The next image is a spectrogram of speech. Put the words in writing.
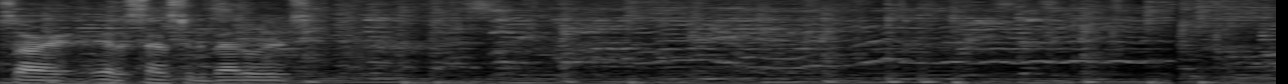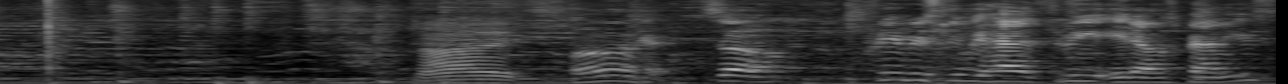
Sorry, I gotta censor the bad words. Nice. Okay, so previously we had three eight ounce patties,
